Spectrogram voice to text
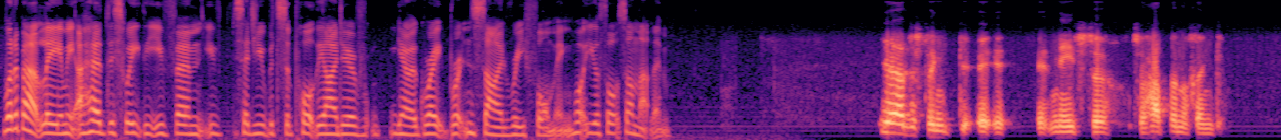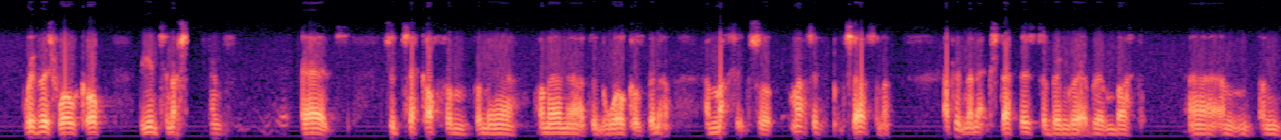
What about Lee? I mean, I heard this week that you've um, you've said you would support the idea of you know a Great Britain side reforming. What are your thoughts on that then? Yeah, I just think it, it, it needs to, to happen. I think with this World Cup, the international uh, should take off from from here on in. I think the World Cup's been a, a massive massive success, and I think the next step is to bring Great Britain back uh, and, and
